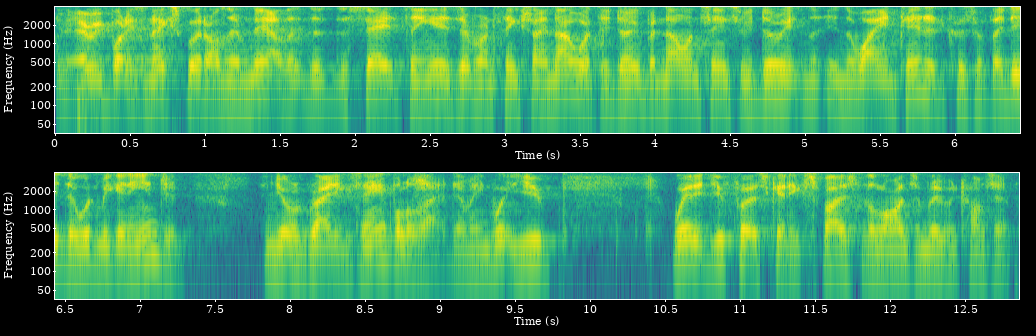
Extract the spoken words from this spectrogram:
you know, everybody's an expert on them now. The, the, the, sad thing is, everyone thinks they know what they're doing, but no one seems to be doing it in the, in the way intended. Because if they did, they wouldn't be getting injured. And you're a great example of that. I mean, you, where did you first get exposed to the lines of movement concept?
